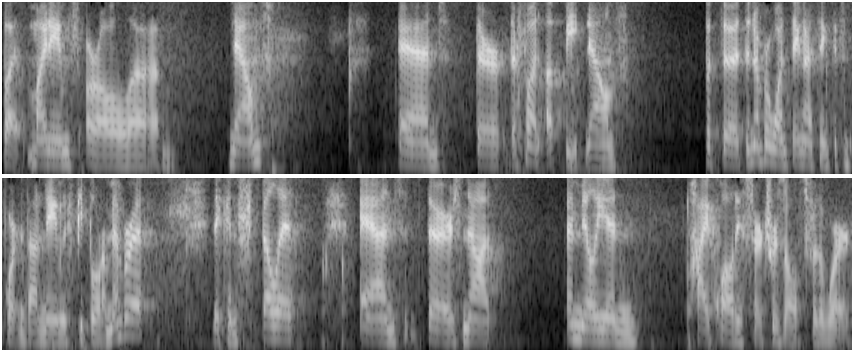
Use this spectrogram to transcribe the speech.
but my names are all um, nouns, and they're they're fun, upbeat nouns. But the the number one thing I think is important about a name is people remember it, they can spell it, and there's not a million high quality search results for the word.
